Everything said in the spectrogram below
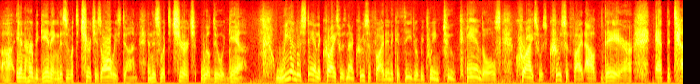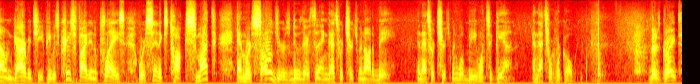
uh, in her beginning. This is what the church has always done, and this is what the church will do again. We understand that Christ was not crucified in a cathedral between two candles. Christ was crucified out there at the town garbage heap. He was crucified in a place where cynics talk smut and where soldiers do their thing. That's where churchmen ought to be. And that's where churchmen will be once again. And that's where we're going. There's great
